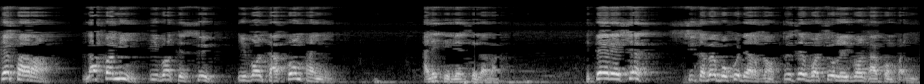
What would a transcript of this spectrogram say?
Tes parents, la famille, ils vont te suivre, ils vont t'accompagner. Allez te laisser là-bas. Tes recherches, si tu avais beaucoup d'argent, toutes ces voitures-là, ils vont t'accompagner.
